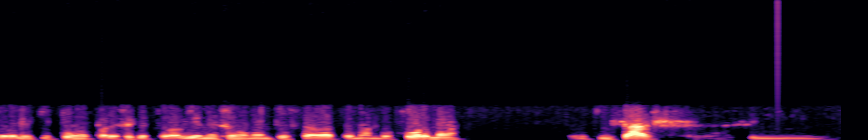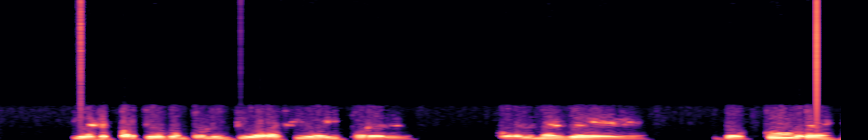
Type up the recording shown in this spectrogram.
pero el equipo me parece que todavía en ese momento estaba tomando forma. Eh, quizás si, si, ese partido contra Olimpia hubiera sido ahí por el, por el mes de, de octubre,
